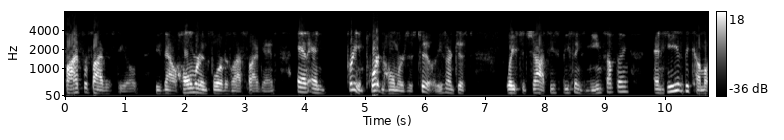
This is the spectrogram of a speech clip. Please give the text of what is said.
five for five in steals. He's now homered in four of his last five games, and and pretty important homers is too. These aren't just wasted shots. These these things mean something, and he's become a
